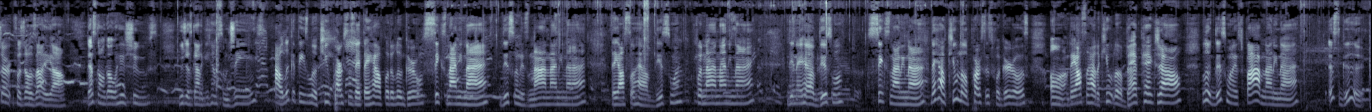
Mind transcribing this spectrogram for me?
shirt for Josiah, y'all. That's gonna go with his shoes. We just gotta get him some jeans. Oh, look at these little cute purses that they have for the little girls. $6.99. This one is $9.99. They also have this one for $9.99. Then they have this one $6.99. They have cute little purses for girls. Um, they also have a cute little backpack, y'all. Look, this one is $5.99. It's good.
